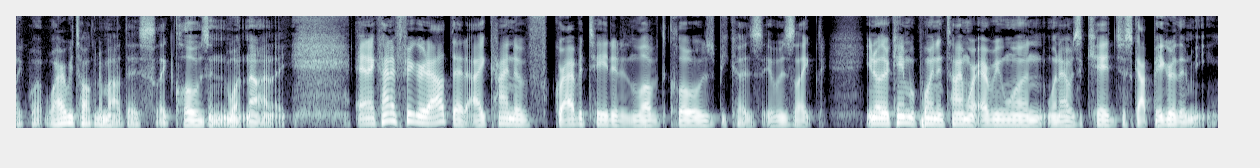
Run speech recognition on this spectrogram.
like, what, why are we talking about this, like clothes and whatnot? Like, and I kind of figured out that I kind of gravitated and loved clothes because it was like, you know, there came a point in time where everyone, when I was a kid, just got bigger than me.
